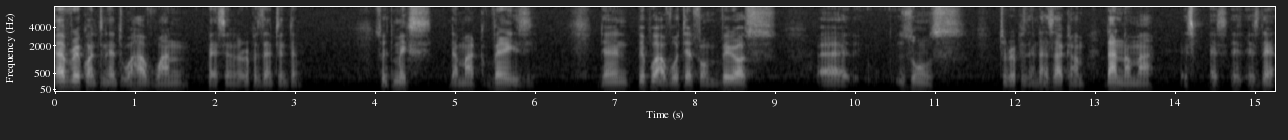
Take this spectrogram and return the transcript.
every continent will have one person representing them. So it makes the mark very easy. Then people are voted from various uh, zones to represent. That's how come that number is, is, is there.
